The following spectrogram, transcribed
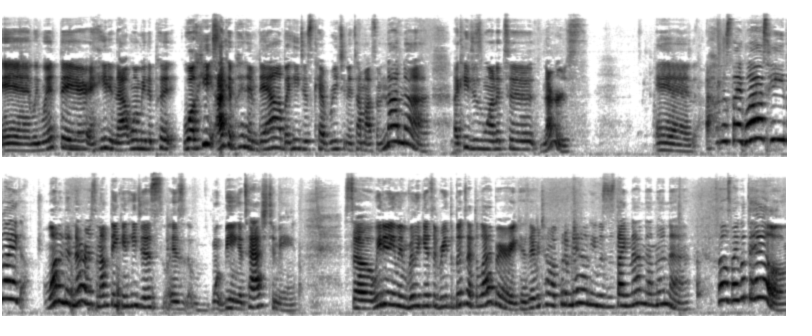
And we went there, and he did not want me to put. Well, he I could put him down, but he just kept reaching and talking about some nah nah, like he just wanted to nurse. And I was just like, why is he like wanting to nurse? And I'm thinking he just is being attached to me. So we didn't even really get to read the books at the library because every time I put him down, he was just like, nah, nah, nah, nah. So I was like, what the hell?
